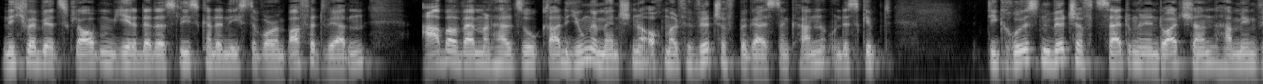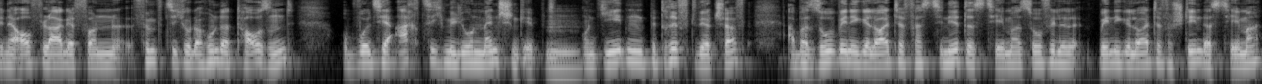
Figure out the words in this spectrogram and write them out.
Nicht, weil wir jetzt glauben, jeder, der das liest, kann der nächste Warren Buffett werden, aber weil man halt so gerade junge Menschen auch mal für Wirtschaft begeistern kann. Und es gibt die größten Wirtschaftszeitungen in Deutschland haben irgendwie eine Auflage von 50 oder 100.000, obwohl es hier 80 Millionen Menschen gibt mhm. und jeden betrifft Wirtschaft. Aber so wenige Leute fasziniert das Thema, so viele wenige Leute verstehen das Thema.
